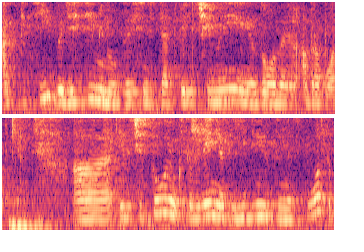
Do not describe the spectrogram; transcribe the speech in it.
от 5 до 10 минут, в зависимости от величины зоны обработки. А, и зачастую, к сожалению, это единственный способ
